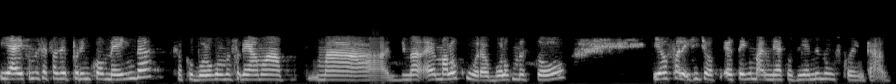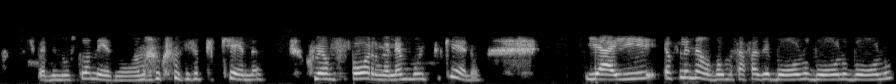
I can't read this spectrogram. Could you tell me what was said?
E aí comecei a fazer por encomenda, só que o bolo começou a ganhar uma, uma, uma é uma loucura. O bolo começou e eu falei, gente, eu, eu tenho uma, minha cozinha é minúscula em casa. Tipo, é minúscula mesmo, é uma cozinha pequena. O meu forno, ele é muito pequeno. E aí eu falei, não, vou começar a fazer bolo, bolo, bolo.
